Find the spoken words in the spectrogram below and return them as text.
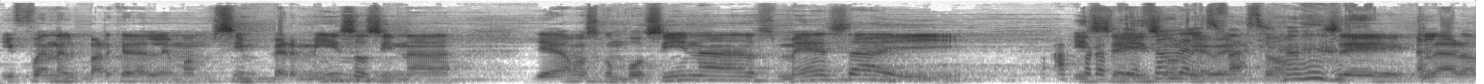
Y fue en el Parque de Alemán, sin permiso, sin nada. Llegamos con bocinas, mesa y, y se hizo un evento. espacio. Sí, claro.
